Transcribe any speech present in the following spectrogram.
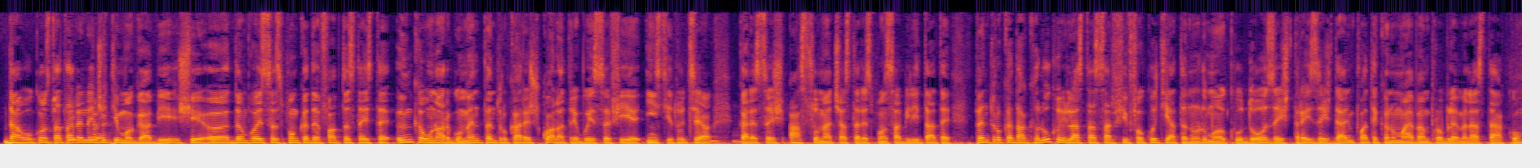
da, o constatare legitimă, Gabi, și uh, dăm voie să spun că, de fapt, ăsta este încă un argument pentru care școala trebuie să fie instituția care să-și asume această responsabilitate. Pentru că dacă lucrurile astea s-ar fi făcut, iată, în urmă cu 20-30 de ani, poate că nu mai aveam problemele astea acum.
